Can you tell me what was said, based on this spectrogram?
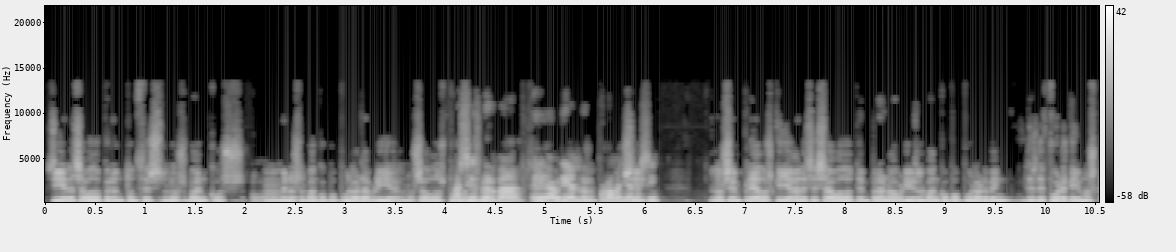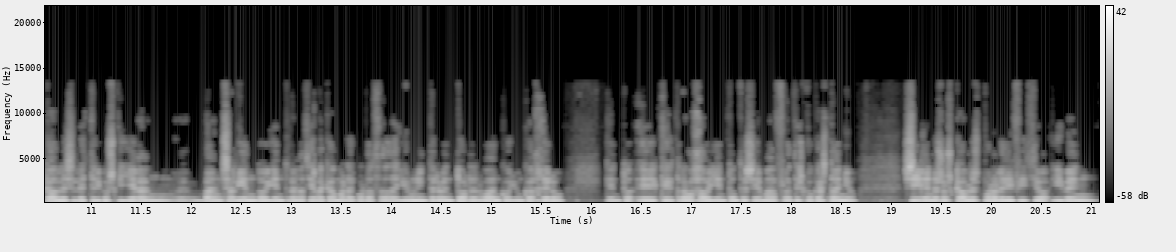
Sí, era sábado, pero entonces los bancos, o al mm. menos el Banco Popular, abría los sábados por la mañana. Así es verdad, eh, abrían los, por la mañana, sí. Los empleados que llegan ese sábado temprano a abrir el Banco Popular ven desde fuera que hay unos cables eléctricos que llegan, eh, van saliendo y entran hacia la cámara acorazada. Y un interventor del banco y un cajero que, eh, que trabajaba allí entonces, se llama Francisco Castaño, siguen esos cables por el edificio y ven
